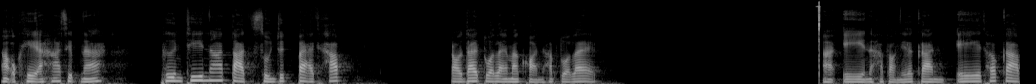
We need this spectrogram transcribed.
อะโอเคอะ50 นะ พื้นที่หน้าตัด 0.8 ครับ เราได้ตัวอะไรมาก่อนนะครับตัวแรก อะ A นะครับฝั่งนี้แล้วกัน A เท่ากับ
